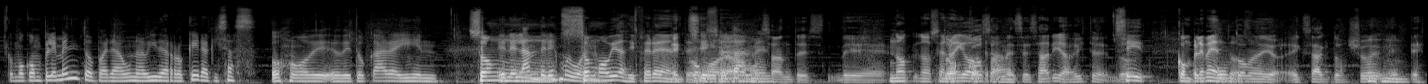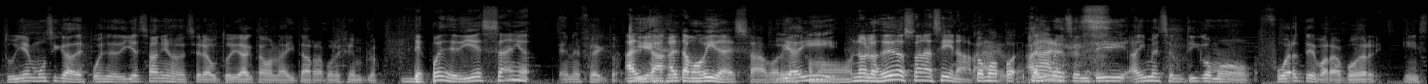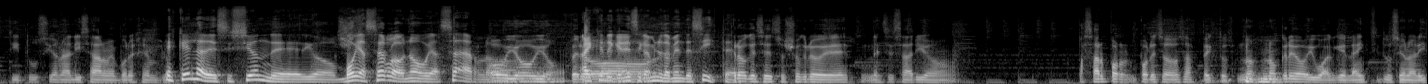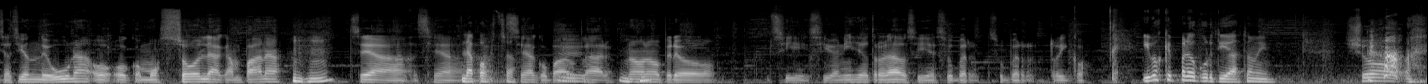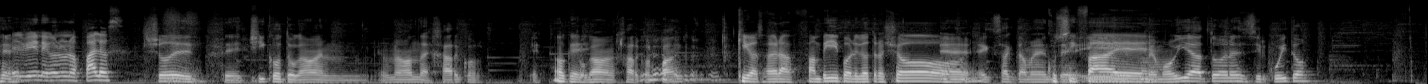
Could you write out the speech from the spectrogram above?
como complemento para una vida rockera quizás. O de, de tocar ahí en... Son, En el under es muy bueno. Son movidas Es diferentes. como Sí, totalmente. antes de No, no, o sea, dos no hay cosas otra. necesarias, ¿viste? Dos- Sí, complementos. Un punto medio, exacto. Yo Ujú. eh, estudié música después de 10 años de ser autodidacta con la guitarra, por ejemplo. Después de 10 años, En efecto. alta, Y- alta movida esa. Y es ahí- como- no, los dedos son así, no. Pará, por- Ahí me sentí, ahí me sentí como fuerte para poder institucionalizarme, por ejemplo. Es que es la decisión de, digo, ¿voy a hacerlo o no voy a hacerlo? Obvio, obvio, pero- Hay gente que en ese camino también desiste. Creo que es eso, yo creo que es necesario pasar por, por esos dos aspectos. No, no creo igual que la institucionalización de una o, o como sola campana sea, sea, La posta. sea copado, Mm. claro. No, no, pero si, si venís de otro lado, sí es súper, súper rico. ¿Y vos qué palo curtías, Tommy? Yo, Él viene con unos palos. yo de, de chico tocaba en, en una banda de hardcore. Eh, Ok. Tocaba en hardcore punk. ¿Qué ibas a ver a Fan People, el otro show? Eh, exactamente. Y me movía todo en ese circuito.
